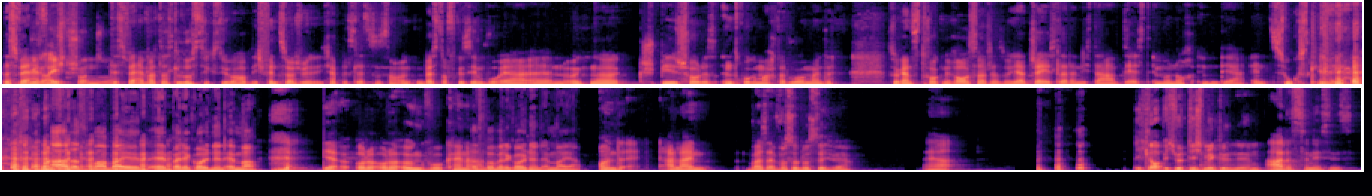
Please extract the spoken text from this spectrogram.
Das wäre einfach, schon so. das wäre einfach das Lustigste überhaupt. Ich finde zum Beispiel, ich habe jetzt letztens noch irgendein Best-of gesehen, wo er äh, in irgendeiner Spielshow das Intro gemacht hat, wo er meinte, so ganz trocken raus hat, also ja, Jay ist leider nicht da, der ist immer noch in der Entzugsklinik. Ah, das war bei, äh, bei der Goldenen Emma. ja, oder, oder irgendwo, keine Das war Ahnung. bei der Goldenen Emma, ja. Und äh, allein, weil es einfach so lustig wäre. Ja. Ich glaube, ich würde dich Mickel nehmen. Ah, das finde ich süß.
